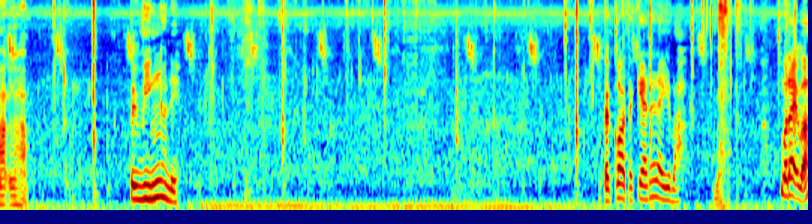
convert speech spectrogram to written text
มากเออครับ ไปวิ่งค่ะดิแต่กอดแต่แกเท่าไรบ่บอกครับ บ่ได้บ่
